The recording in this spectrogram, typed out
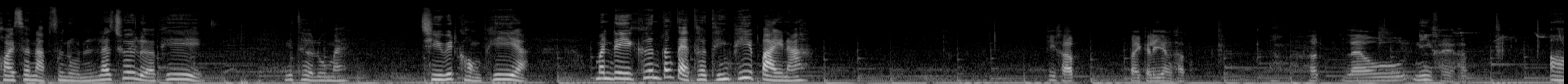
คอยสนับสนุนและช่วยเหลือพี่ นี่เธอรู้ไหม ชีวิตของพี่อะมันดีขึ้นตั้งแต่เธอทิ้งพี่ไปนะ พี่ครับ ไปกันหรือยังครับครับแล้วนี่ใครครับ อ๋อ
